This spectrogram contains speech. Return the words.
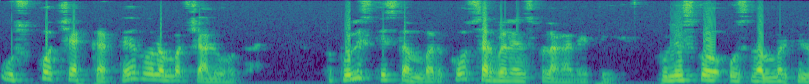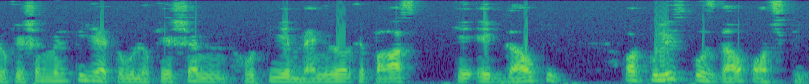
उसको चेक करते हैं तो नंबर चालू होता है। तो पुलिस इस नंबर को सर्वेलेंस पर लगा देती है। पुलिस को उस नंबर की लोकेशन मिलती है तो वो लोकेशन होती है मैंगलोर के पास के एक गाँव की, और पुलिस उस गाँव पहुँचती है।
